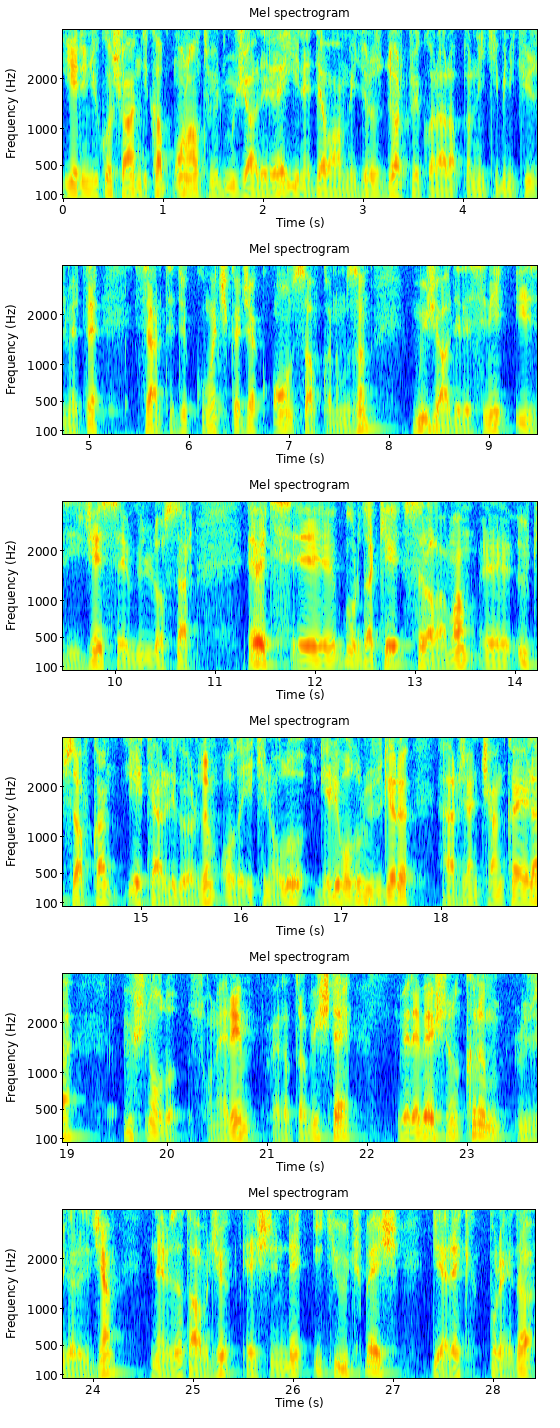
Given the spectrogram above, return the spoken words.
7. koşu handikap 16 bir mücadele yine devam ediyoruz. 4 rekor Arapların 2200 metre sentetik kuma çıkacak 10 safkanımızın mücadelesini izleyeceğiz sevgili dostlar. Evet e, buradaki sıralamam 3 e, safkan yeterli gördüm. O da 2 nolu Gelibolu Rüzgarı Ercan Çankaya'yla 3 nolu Sonerim Vedat Abiş'le ve de 5 nolu Kırım Rüzgarı diyeceğim. Nevzat Avcı eşliğinde 2-3-5 diyerek buraya da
